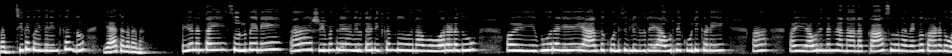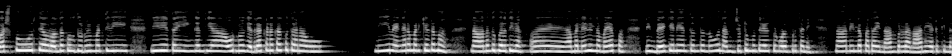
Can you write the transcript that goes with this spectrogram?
ನಮ್ಮ ಸೀತಕ್ಕನಿಂದ ನಿಂತ್ಕೊಂಡು ನ್ಯಾಯ ತಗೊಳ್ಳೋಣ ಅಯ್ಯೋ ನನ್ನ ತಾಯಿ ಸುಲ್ಬೇನೆ ಆ ಶ್ರೀಮಂತರ ವಿರುದ್ಧ ನಿಂತ್ಕೊಂಡು ನಾವು ಹೋರಾಡೋದು. ಈ ಊರಾಗೆ ಯಾರ್ದು ಕೂಲಿ ಸಿಗ್ಲಿಲ್ಲದ್ರೆ ಅವ್ರದ್ದೇ ಕೂಲಿ ಕಣಿ. ಅವರಿಂದ ನಾಲ್ಕು ಕಾಸು ನಾವು ಹೆಂಗೋ ಕಾಣೋದು. ವರ್ಷ ಪೂರ್ತಿ ಅವ್ರು ಹೊಲ್ದಕ್ಕೆ ಹೋಗಿ ದುಡಿಮೆ ಮಾಡ್ತೀವಿ. ನೀನೇ ತಾಯಿ ಹಿಂಗಂತೀಯ? ಅವ್ರನ್ನ ಹೋಗಿ ಎದ್ರ ಕಣಕ್ಕಾಗುತ್ತಾ ನಾವು? ನೀವು ಹೆಂಗಾರ ಮಾಡ್ಕೊಳ್ರಮ್ಮ? ನಾನಂತೂ ಬರ್ದಿಲ್ಲ. ಆಯ್, ಆಮೇಲೆ ಏನಿಲ್ಲ ಮಯಪ್ಪ ನಿಂಗೆ ಬೇಕೇನೆ ಅಂತಂದು ನನ್ನ ಜುಟ್ಟು ಮುಂದೆ ಹೇಳ್ಕೊಂಡು ಹೊಡ್ಬಿಡ್ತಾನೆ ನಾನಿಲ್ಲಪ್ಪ ತಾಯಿ ನಾನು ಬರಲ್ಲ ನಾನೇ ಅಟಕಿಲ್ಲ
